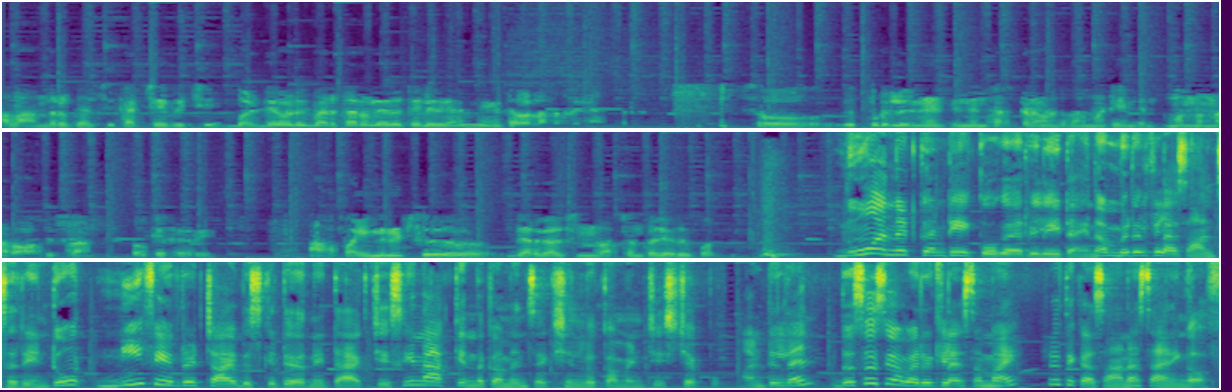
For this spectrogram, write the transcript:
అలా అందరూ కలిసి కట్ చేపించి బర్త్డే వాడికి పెడతారో లేదో తెలియదు కానీ మిగతా వాళ్ళందరూ తినేస్తారు. సో ఇప్పుడు నేను అటెండెన్స్ అక్కడ ఉంటుంది అనమాట ఏంటి ఎంతమంది ఉన్నారు ఆఫీస్లో ఒకేసారి ఆ ఫైవ్ మినిట్స్ జరగాల్సిన రచ్చ అంతా జరిగిపోతుంది నువ్వు అన్నిటికంటే ఎక్కువగా రిలేట్ అయిన మిడిల్ క్లాస్ ఆన్సర్ ఏంటో నీ ఫేవరెట్ చాయ్ బిస్కెటర్ని ట్యాగ్ చేసి నాకు కింద కమెంట్ సెక్షన్లో కమెంట్ చేసి చెప్పు. Until then this is your middle class అమ్మాయి రితికా సానా సైనింగ్ ఆఫ్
